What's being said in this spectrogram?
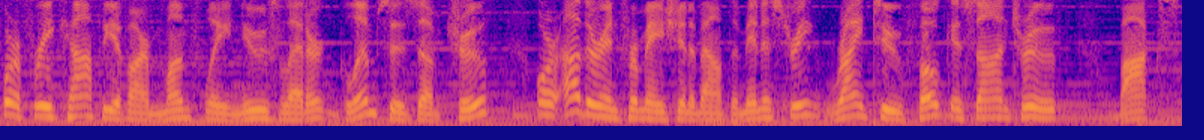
For a free copy of our monthly newsletter, Glimpses of Truth, or other information about the ministry, write to Focus on Truth, Box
